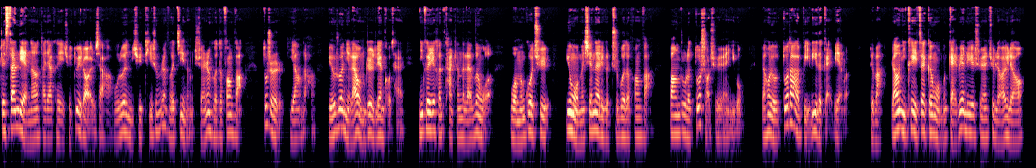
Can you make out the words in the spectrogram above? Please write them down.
这三点呢，大家可以去对照一下哈。无论你去提升任何技能，选任何的方法，都是一样的哈。比如说你来我们这里练口才，你可以很坦诚的来问我，我们过去用我们现在这个直播的方法，帮助了多少学员一共，然后有多大的比例的改变了，对吧？然后你可以再跟我们改变这些学员去聊一聊，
